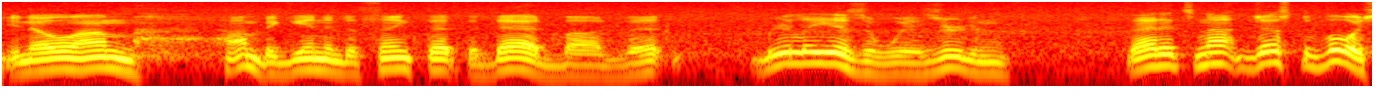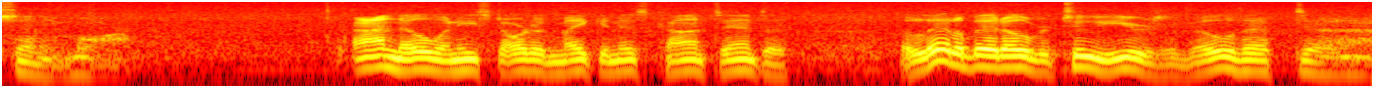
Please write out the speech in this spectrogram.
You know, I'm I'm beginning to think that the dad bod vet really is a wizard and that it's not just a voice anymore. I know when he started making this content a, a little bit over two years ago that uh,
